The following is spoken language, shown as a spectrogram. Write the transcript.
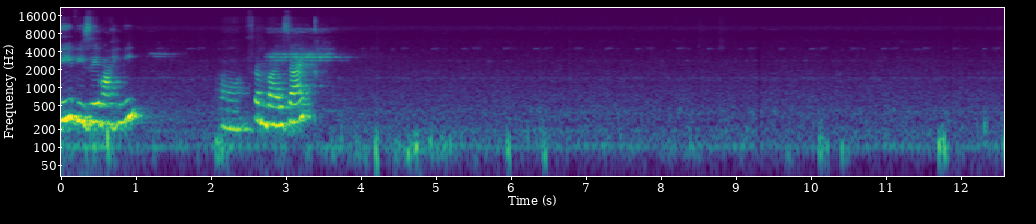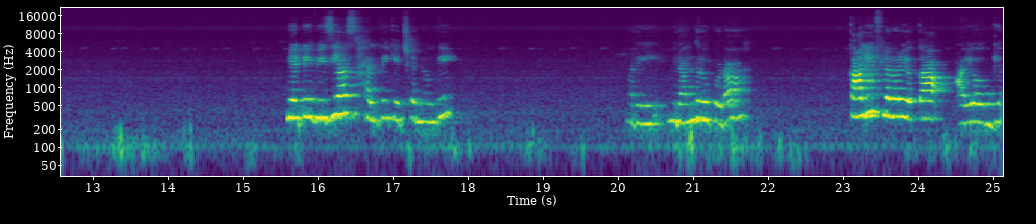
బి విజయవాహిని ఫ్రమ్ వైజాగ్ నేటి విజియాస్ హెల్తీ కిచెన్ నుండి మరి మీరందరూ కూడా కాలీఫ్లవర్ యొక్క అయోగ్య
